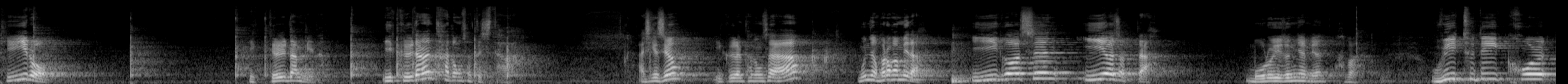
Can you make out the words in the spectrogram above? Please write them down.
B로 이끌답니다. 이끌다는 타동사 뜻이다. 아시겠어요? 이끌다는 타동사. 문장 바로 갑니다. 이것은 이어졌다. 뭐로 이어졌냐면 봐봐. We today call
